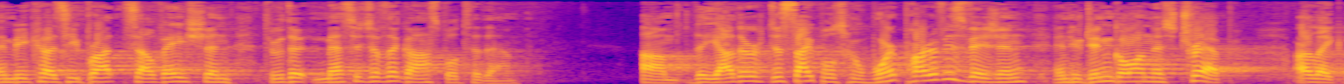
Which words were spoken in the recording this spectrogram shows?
and because he brought salvation through the message of the gospel to them, um, the other disciples who weren't part of his vision and who didn't go on this trip are like,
